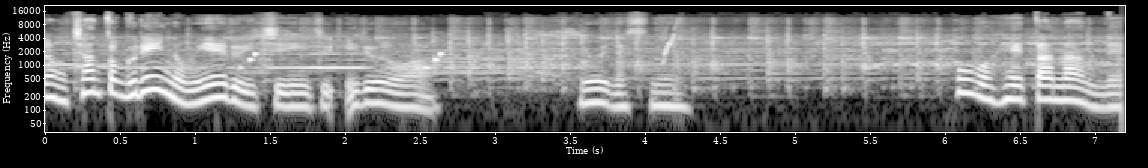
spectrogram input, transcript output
しかもちゃんとグリーンの見える位置にいるのは良いですね。ほぼ平坦なんで。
